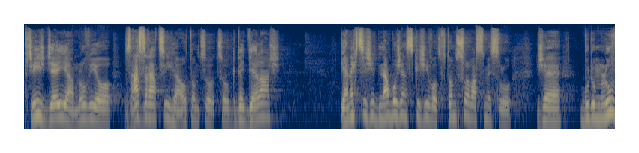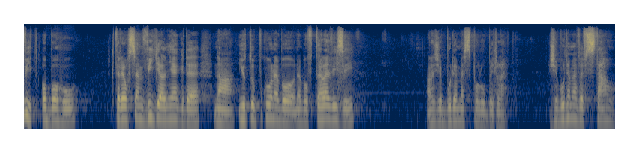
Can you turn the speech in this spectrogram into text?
přijíždějí a mluví o zázracích a o tom, co, co kde děláš. Já nechci žít naboženský život v tom slova smyslu, že budu mluvit o Bohu, kterého jsem viděl někde na YouTubeku nebo, nebo v televizi, ale že budeme spolu bydlet. Že budeme ve vztahu.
